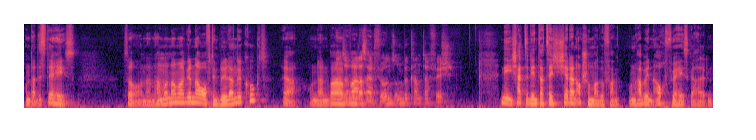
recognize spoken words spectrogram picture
Und das ist der Haze. So, und dann haben wir nochmal genau auf den Bildern geguckt. Ja, und dann war. also war das ein für uns unbekannter Fisch. Nee, ich hatte den tatsächlich ja dann auch schon mal gefangen und habe ihn auch für Haze gehalten.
